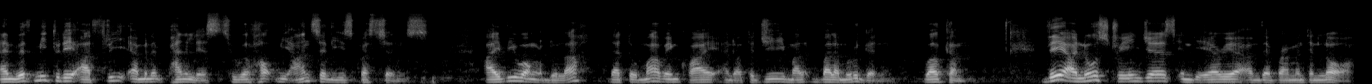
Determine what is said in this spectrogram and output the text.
And with me today are three eminent panelists who will help me answer these questions. Ivy Wong Abdullah, Dato Mah Weng Kwai, and Dr. G. Balamurugan. Welcome. They are no strangers in the area of the environment and law.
